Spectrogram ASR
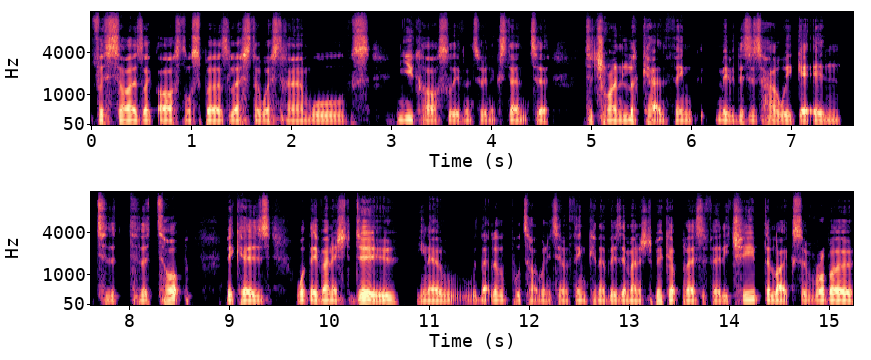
for sides like Arsenal, Spurs, Leicester, West Ham, Wolves, Newcastle, even to an extent, to to try and look at and think maybe this is how we get in to the to the top because what they managed to do you know, with that Liverpool type winning team I'm thinking of is they managed to pick up players fairly cheap, the likes of Robbo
